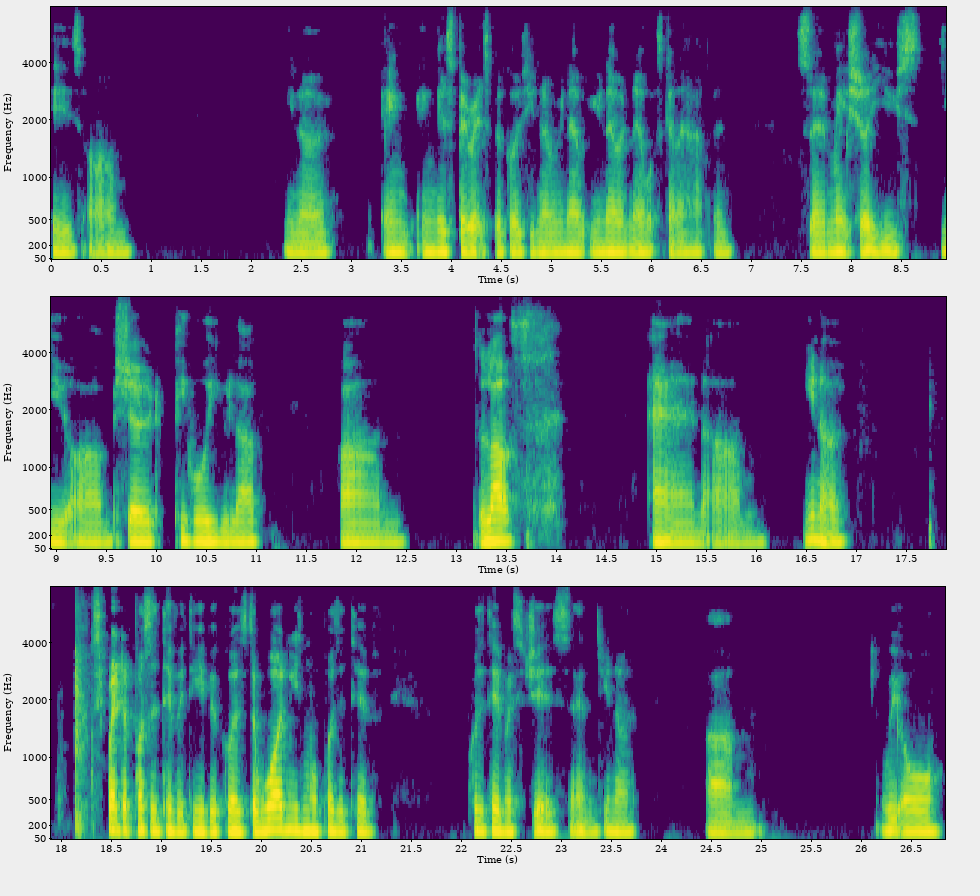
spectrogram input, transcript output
is um you know in in good spirits because you know we know you never know what's gonna happen. So make sure you you um showed people you love um love and um you know spread the positivity because the world needs more positive positive messages and you know um we all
